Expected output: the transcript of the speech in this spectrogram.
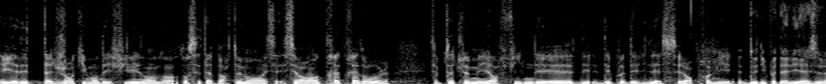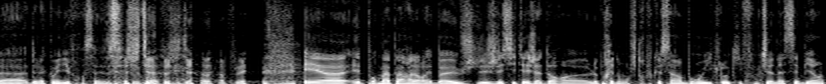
Et il y a des tas de gens qui vont défiler dans, dans, dans cet appartement. Et c'est vraiment très très drôle. C'est peut-être le meilleur film des, des, des Podalides, c'est leur premier. Denis Podalides de la, de la comédie française. je, tiens, je tiens à le rappeler. Et, euh, et pour ma part, alors, eh ben, je, je l'ai cité, j'adore euh, le prénom. Je trouve que c'est un bon huis clos qui fonctionne assez bien,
